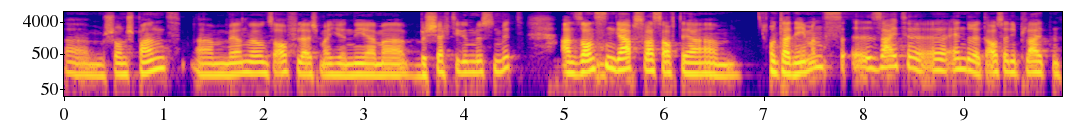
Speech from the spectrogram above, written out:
ähm, schon spannend. Ähm, werden wir uns auch vielleicht mal hier näher mal beschäftigen müssen mit. Ansonsten gab es was auf der ähm, Unternehmensseite, äh, Endrit, außer die Pleiten.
